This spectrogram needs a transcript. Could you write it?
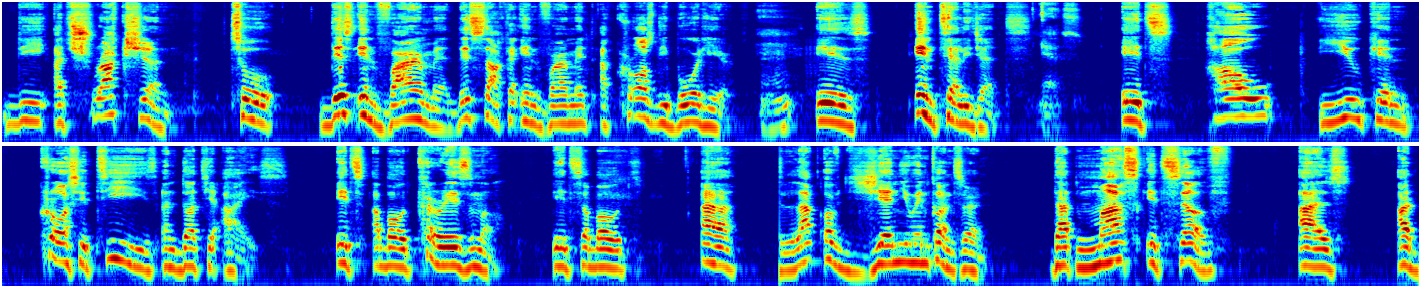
the attraction to this environment, this soccer environment across the board here, mm-hmm. is intelligence. Yes. It's how you can cross your T's and dot your I's. It's about charisma. It's about uh, a lack of genuine concern that mask itself as a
